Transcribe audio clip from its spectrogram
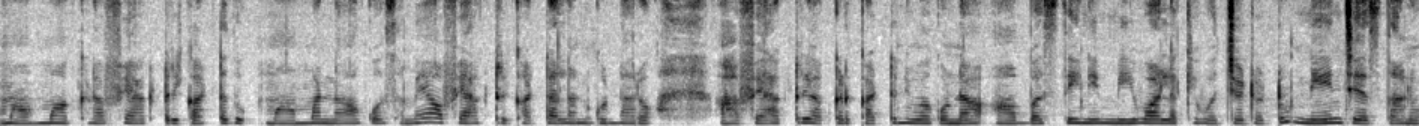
మా అమ్మ అక్కడ ఫ్యాక్టరీ కట్టదు. మా అమ్మ నా కోసం కోసమే ఆ ఫ్యాక్టరీ కట్టాలనుకున్నారు. ఆ ఫ్యాక్టరీ అక్కడ కట్టనివ్వకుండా ఆ బస్తీని మీ వాళ్ళకి వచ్చేటట్టు నేను చేస్తాను.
